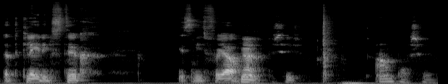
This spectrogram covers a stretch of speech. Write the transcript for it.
dat kledingstuk, is niet voor jou. Ja, precies. Aanpassen.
